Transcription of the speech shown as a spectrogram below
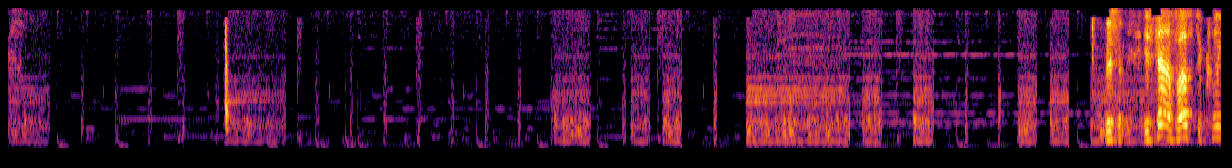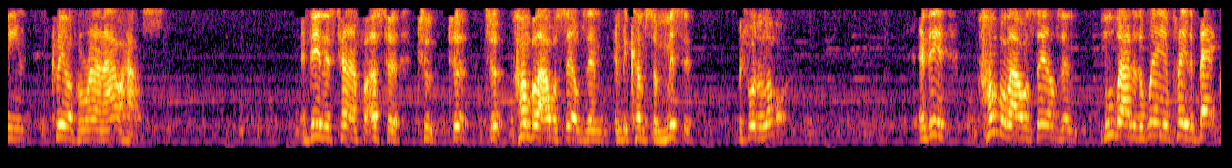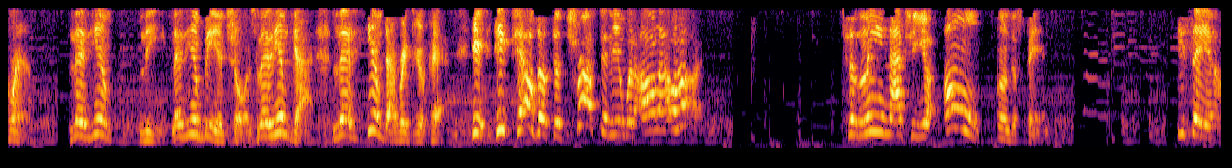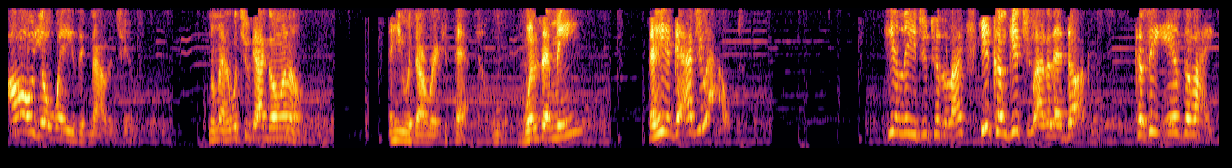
Listen, it's time for us to clean clean up around our house. And then it's time for us to to to, to humble ourselves and, and become submissive before the Lord and then humble ourselves and move out of the way and play the background. Let him lead. Let him be in charge. Let him guide. Let him direct your path. He, he tells us to trust in him with all our heart. To lean not to your own understanding. He's saying all your ways acknowledge him. No matter what you got going on. And he will direct your path. What does that mean? That he'll guide you out. He'll lead you to the light. He'll come get you out of that darkness because he is the light.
